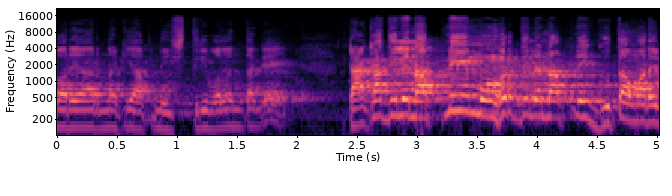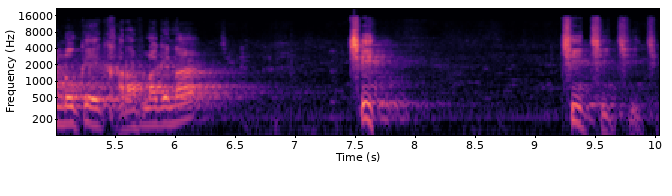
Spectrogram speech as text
করে, আর নাকি আপনি স্ত্রী বলেন তাকে, টাকা দিলেন আপনি, মোহর দিলেন আপনি, গুতা মারে লোকে, খারাপ লাগে না? ছি ছি ছি ছি ছি।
